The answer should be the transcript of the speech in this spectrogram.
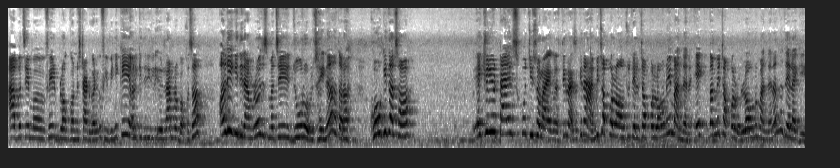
अब चाहिँ म फेरि ब्लग गर्नु स्टार्ट गरेको फिबी निकै अलिकति राम्रो भएको छ। अलिकति राम्रो जसमा चाहिँ ज्वरोहरू छैन तर खोकी त छ। एक्चुली यो टाइल्सको चिसो लागेको जस्तै लाग्छ। किन हामी चप्पल लाउँछौँ त्यसले चप्पल लाउनै मान्दैन। एकदमै चप्पलहरू लाउनु मान्दैन नि त त्यही लागि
